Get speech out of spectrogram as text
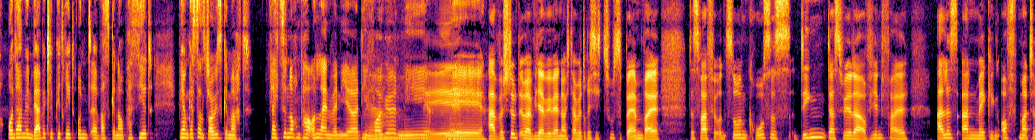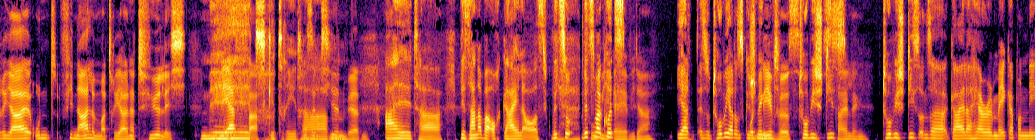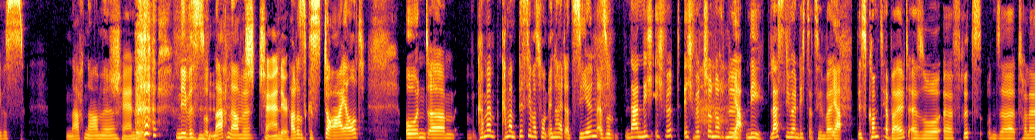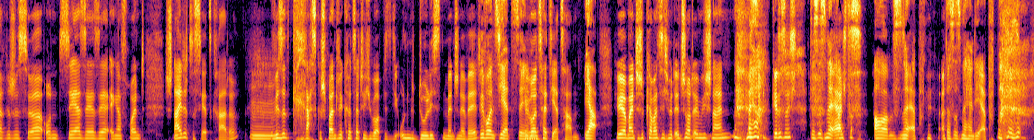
Und da haben wir einen Werbeclip gedreht und äh, was genau passiert? Wir haben gestern Stories gemacht. Vielleicht sind noch ein paar online, wenn ihr die Folge. Nee, nee. Aber bestimmt immer wieder. Wir werden euch damit richtig zuspammen, weil das war für uns so ein großes Ding, dass wir da auf jeden Fall alles an Making-of-Material und finalem Material natürlich mehrfach gedreht präsentieren haben. werden. Alter, wir sahen aber auch geil aus. Willst Ja, du, willst du mal Tobi, kurz? Ey, wieder. Ja, also Tobi hat uns Und geschminkt. Neves. Tobi Stieß. Styling. Tobi Stieß, unser geiler Hair and Make-up und Neves Nachname. Chander. Neves und Nachname. Chander. hat uns gestylt. Und ähm, kann, man, kann man ein bisschen was vom Inhalt erzählen? Also Na, nicht, ich würde ich würd schon noch eine. Ja. Nee, lass lieber nichts erzählen, weil Ja. es kommt ja bald. Also äh, Fritz, unser toller Regisseur und sehr, sehr, sehr enger Freund, schneidet es jetzt gerade. Mhm. Und wir sind krass gespannt. Wir können es natürlich überhaupt, wir sind die ungeduldigsten Menschen der Welt. wir wollen es jetzt sehen. Wir wollen es halt jetzt haben. ja, Julia meinte, kann man es nicht mit InShot irgendwie schneiden? Geht es nicht? das ist eine App. Reicht das? Aber das ist eine App. Das ist eine Handy-App.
